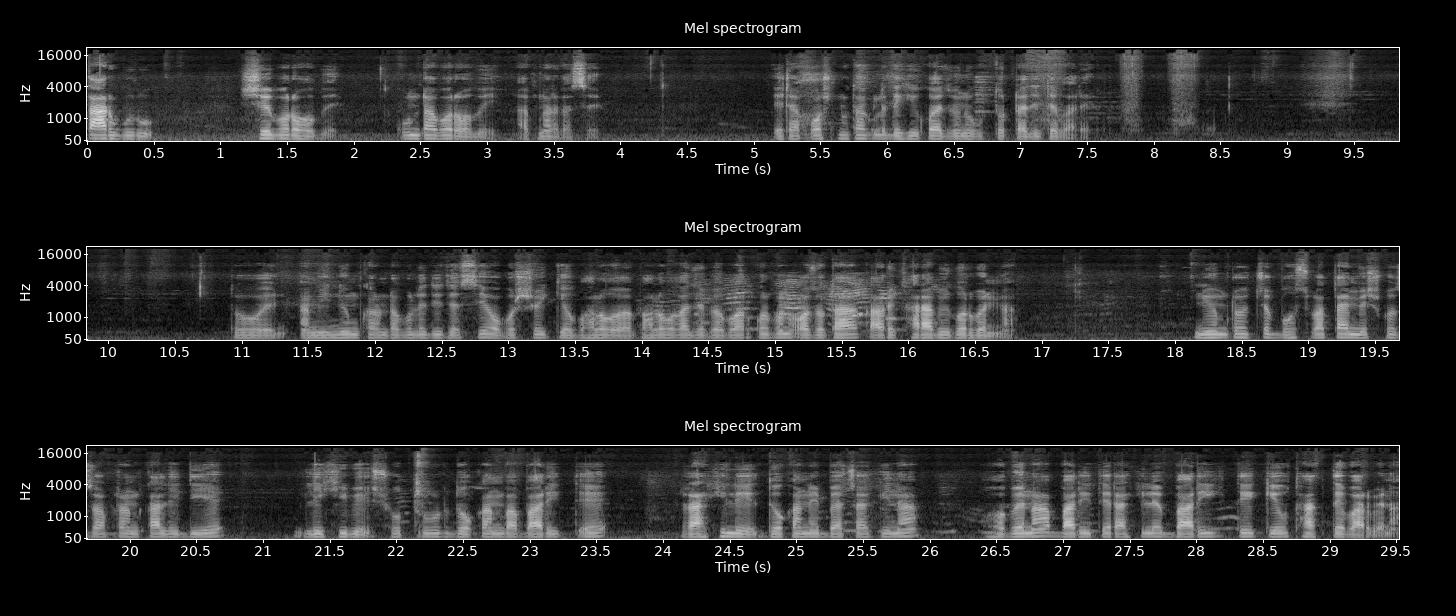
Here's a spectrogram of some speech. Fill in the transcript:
তার গুরু, সে বড় হবে। কোনটা বড় হবে আপনার কাছে? এটা প্রশ্ন থাকলে দেখি কয়জনের উত্তরটা দিতে পারে। তো আমি নিয়ম কারণটা বলে দিতেছি, অবশ্যই কেউ ভালো ভালো কাজে ব্যবহার করবেন, অযথা কাউরে খারাপই করবেন না। নিয়মটা হচ্ছে ভোজ পাতায় মেশকো জাফরান কালি দিয়ে লিখিবে, শত্রুর দোকান বা বাড়িতে রাখিলে দোকানে বেচা কিনা হবে না, বাড়িতে রাখিলে বাড়িতে কেউ থাকতে পারবে না।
